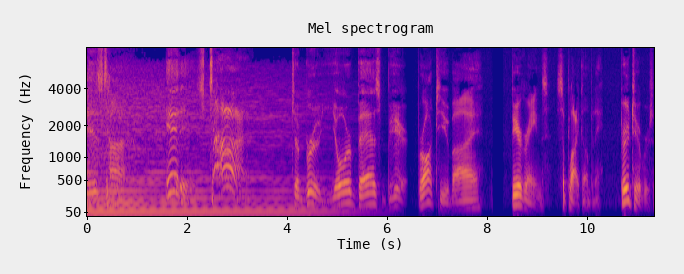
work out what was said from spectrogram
It is time. It is time to brew your best beer. Brought to you by Beer Greens Supply Company, Brew Tubers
